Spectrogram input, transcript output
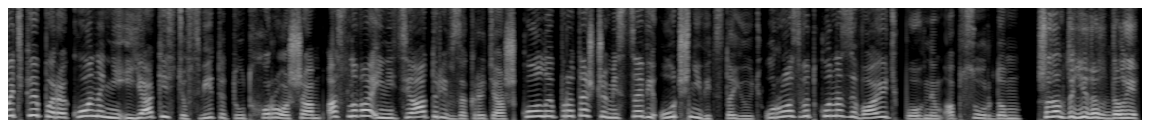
Батьки переконані, і якість освіти тут хороша. А слова ініціаторів закриття школи про те, що місцеві учні відстають у розвитку, називають повним абсурдом. Що нам тоді дали?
